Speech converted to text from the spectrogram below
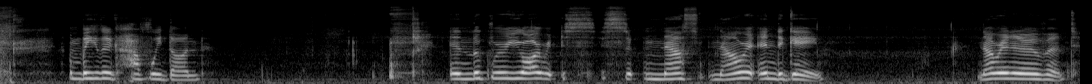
I'm basically halfway done and look where you are. Now now we're in the game. Now we're in an event.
